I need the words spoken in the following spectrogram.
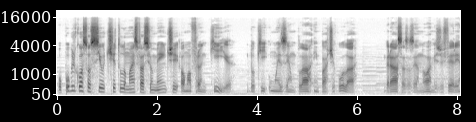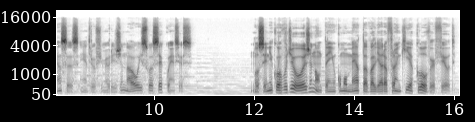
O público associa o título mais facilmente a uma franquia do que um exemplar em particular, graças às enormes diferenças entre o filme original e suas sequências. No Cine Corvo de hoje, não tenho como meta avaliar a franquia Cloverfield.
